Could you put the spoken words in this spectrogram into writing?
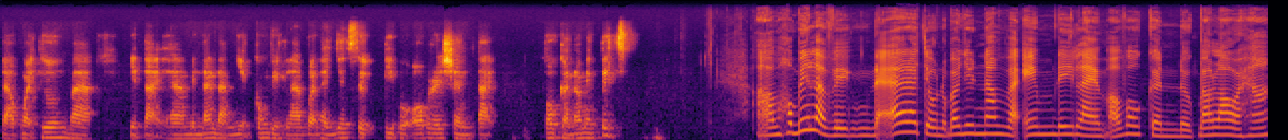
đại học ngoại thương và hiện tại à, mình đang đảm nhiệm công việc là vận hành nhân sự people operation tại Vulcan Romantics à, không biết là việc đã ra trường được bao nhiêu năm và em đi làm ở Vulcan được bao lâu rồi ha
